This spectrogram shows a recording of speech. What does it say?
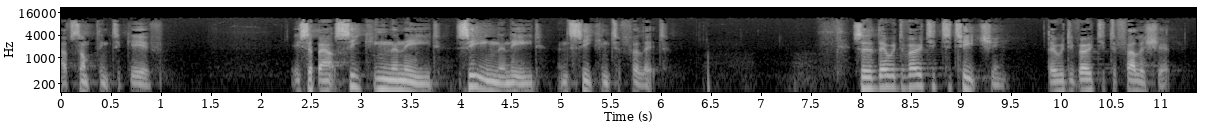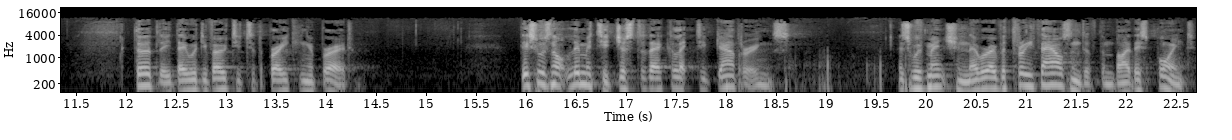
have something to give. It's about seeking the need, seeing the need, and seeking to fill it. So they were devoted to teaching. They were devoted to fellowship. Thirdly, they were devoted to the breaking of bread. This was not limited just to their collective gatherings. As we've mentioned, there were over 3,000 of them by this point.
